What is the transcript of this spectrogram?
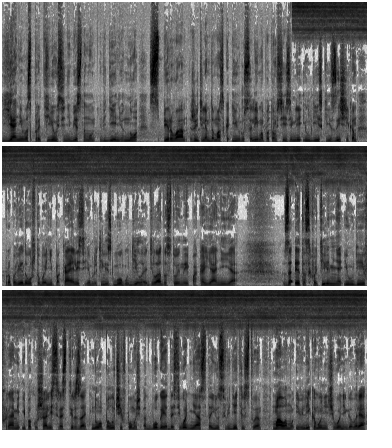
я не воспротивился небесному видению, но сперва жителям Дамаска и Иерусалима, потом всей земле иудейским язычникам проповедовал, чтобы они покаялись и обратились к Богу, делая дела, достойные покаяния». За это схватили меня иудеи в храме и покушались растерзать. Но, получив помощь от Бога, я до сегодня стою, свидетельствуя малому и великому, ничего не говоря,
